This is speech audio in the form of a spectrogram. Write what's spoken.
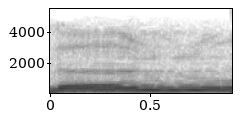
الله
